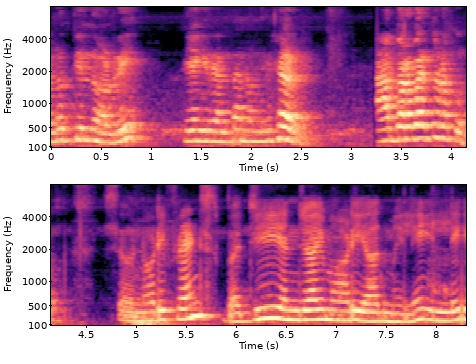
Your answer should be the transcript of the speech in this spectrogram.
ಎಲ್ಲರೂ ತಿಂದು ನೋಡ್ರಿ ಹೇಗಿದೆ ಅಂತ ನಮಗೆ ಹೇಳ್ರಿ. ಆ ಬರಬಾರ್ದು ನೋಡಕ್ಕೂ. ಸೊ ನೋಡಿ ಫ್ರೆಂಡ್ಸ್ ಬಜ್ಜಿ ಎಂಜಾಯ್ ಮಾಡಿ ಆದಮೇಲೆ ಇಲ್ಲಿ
